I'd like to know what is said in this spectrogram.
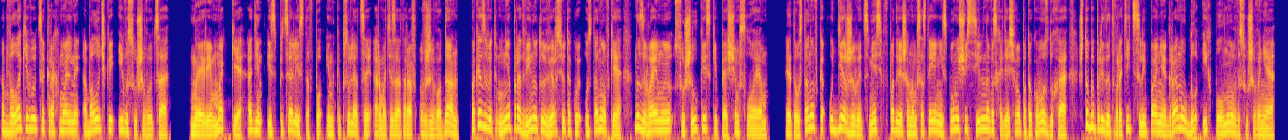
обволакиваются крахмальной оболочкой и высушиваются. Мэри Макки, один из специалистов по инкапсуляции ароматизаторов в Живодан, показывает мне продвинутую версию такой установки, называемую сушилкой с кипящим слоем. Эта установка удерживает смесь в подвешенном состоянии с помощью сильно восходящего потока воздуха, чтобы предотвратить слипание гранул до их полного высушивания.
